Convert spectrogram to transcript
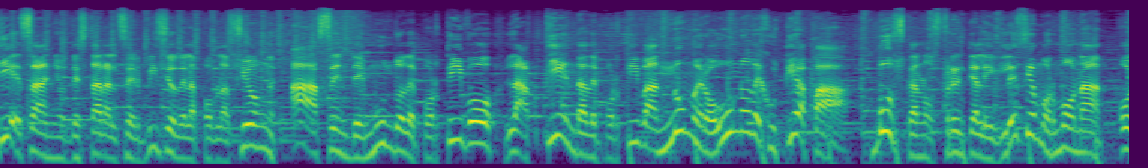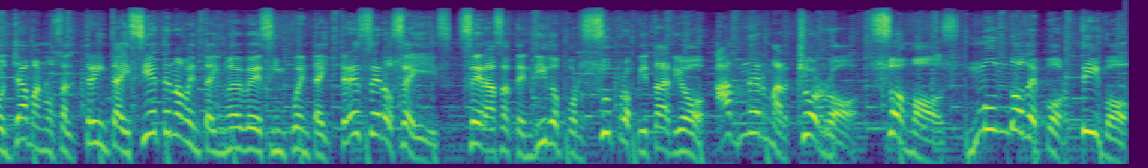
10 años de estar al servicio de la población hacen de Mundo Deportivo la tienda deportiva número uno de Jutiapa. Búscanos frente a la iglesia mormona o llámanos al 3799-5306. Serás atendido por su propietario, Abner Marchorro. Somos Mundo Deportivo.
